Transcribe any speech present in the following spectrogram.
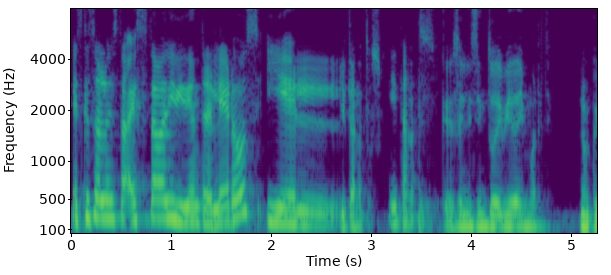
Es que solo está- estaba dividido entre el Eros y el... Y Thanatos, y Thanatos. que es el instinto de vida y muerte. Ok.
